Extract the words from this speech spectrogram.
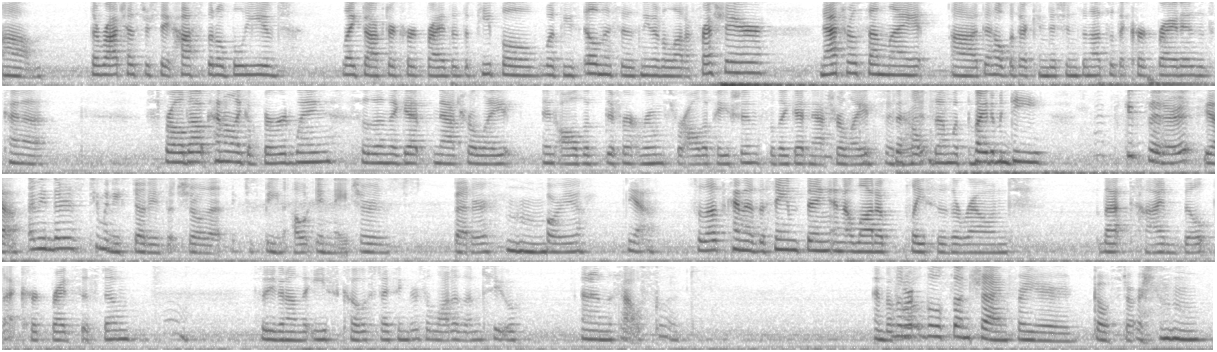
Um, the Rochester State Hospital believed, like Dr. Kirkbride, that the people with these illnesses needed a lot of fresh air, natural sunlight uh, to help with their conditions, and that's what the Kirkbride is. It's kind of sprawled out, kind of like a bird wing. So then they get natural light in all the different rooms for all the patients, so they get natural That's light to help them with the vitamin D. Let's consider it. Yeah. I mean, there's too many studies that show that like, just being out in nature is just better hmm for you. Yeah. So that's kind of the same thing, and a lot of places around that time built that Kirkbride system. Oh, So even on the East Coast, I think there's a lot of them too, and in the that's South. good. And before, Little, little sunshine for your ghost stories. Mhm.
